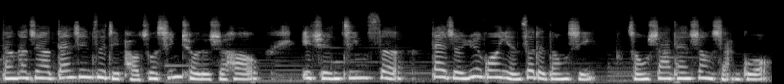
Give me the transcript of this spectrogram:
当他正要担心自己跑错星球的时候，一圈金色、带着月光颜色的东西从沙滩上闪过。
